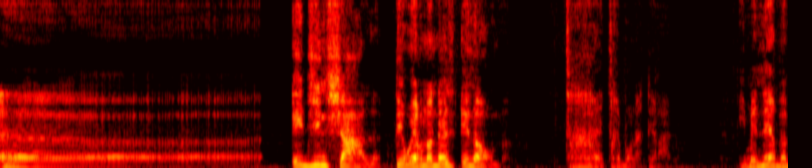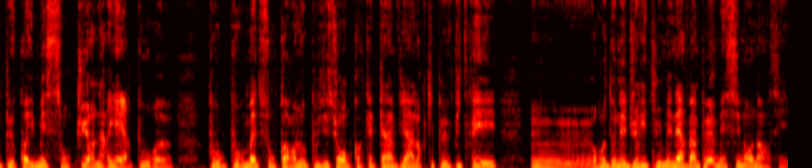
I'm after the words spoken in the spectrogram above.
Euh... Edine Charles, Théo Hernandez, énorme. Très, très bon latéral. Il m'énerve un peu quand il met son cul en arrière pour, euh, pour, pour mettre son corps en opposition quand quelqu'un vient alors qu'il peut vite fait euh, redonner du rythme. Il m'énerve un peu, mais sinon, non, c'est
